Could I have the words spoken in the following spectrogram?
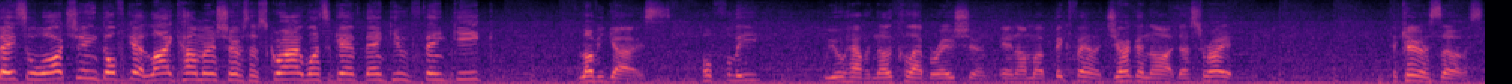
Thanks for watching. Don't forget, like, comment, share, subscribe. Once again, thank you, ThinkGeek. Love you guys. Hopefully, we'll have another collaboration. And I'm a big fan of Juggernaut, that's right. Take care of yourselves.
